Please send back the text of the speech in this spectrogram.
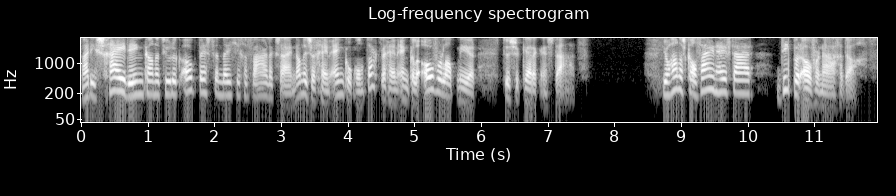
Maar die scheiding kan natuurlijk ook best een beetje gevaarlijk zijn. Dan is er geen enkel contact en geen enkele overlap meer tussen kerk en staat. Johannes Calvijn heeft daar dieper over nagedacht.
